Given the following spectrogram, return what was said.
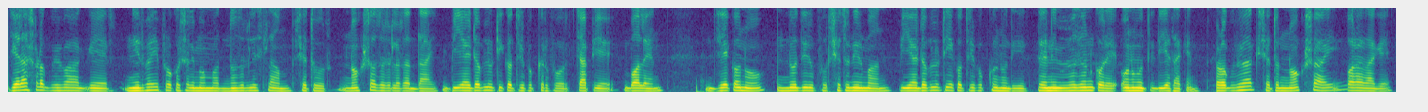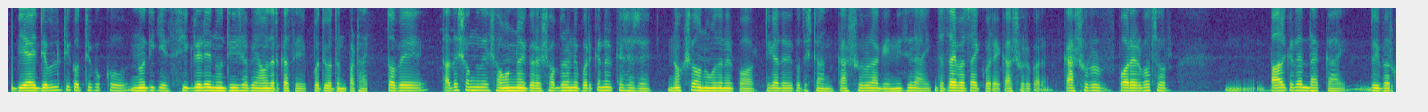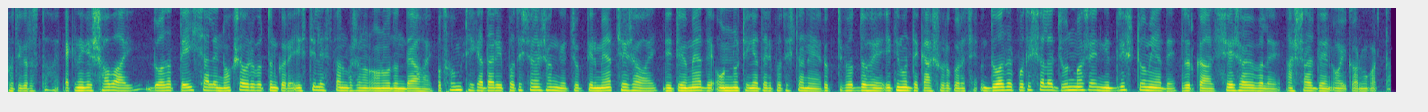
জেলা সড়ক বিভাগের নির্বাহী প্রকৌশলী মোহাম্মদ নজরুল ইসলাম সেতুর নকশা জটিলতার দায় বিআইডব্লিউটি কর্তৃপক্ষের উপর চাপিয়ে বলেন যে কোনো নদীর উপর সেতু নির্মাণ বিআইডব্লিউটি কর্তৃপক্ষ নদীর শ্রেণি বিভাজন করে অনুমতি দিয়ে থাকেন। সড়ক বিভাগ সেতুর নকশায় করার আগে বিআইডব্লিউটি কর্তৃপক্ষ নদীকে সি গ্রেডের নদী হিসাবে আমাদের কাছে প্রতিবেদন পাঠায়। তবে তাদের সঙ্গে সমন্বয় করে সব ধরনের পরীক্ষা নিরীক্ষা শেষে নকশা অনুমোদনের পর ঠিকাদারি প্রতিষ্ঠান কাজ শুরুর আগে নিজেরাই যাচাই বাছাই করে কাজ শুরু করেন। কাজ শুরুর পরের বছর বালকেটের ধাক্কায় দুইবার ক্ষতিগ্রস্ত হয়। একদিকে সবাই দুই হাজার তেইশ সালে নকশা পরিবর্তন করে স্টিল স্পান বসানোর অনুমোদন দেওয়া হয়। প্রথম ঠিকাদারি প্রতিষ্ঠানের সঙ্গে চুক্তির মেয়াদ শেষ হওয়ায় দ্বিতীয় মেয়াদে অন্য ঠিকাদারি প্রতিষ্ঠানে চুক্তিবদ্ধ হয়ে ইতিমধ্যে কাজ শুরু করেছে। দু হাজার পঁচিশ সালের জুন মাসে নির্দিষ্ট মেয়াদে কাজ শেষ হবে বলে আশ্বাস দেন ওই কর্মকর্তা।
